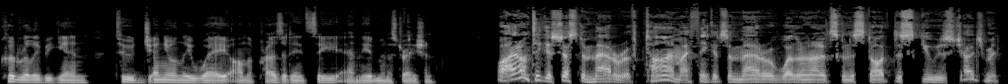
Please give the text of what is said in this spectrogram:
could really begin to genuinely weigh on the presidency and the administration. Well, I don't think it's just a matter of time. I think it's a matter of whether or not it's going to start to skew his judgment.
